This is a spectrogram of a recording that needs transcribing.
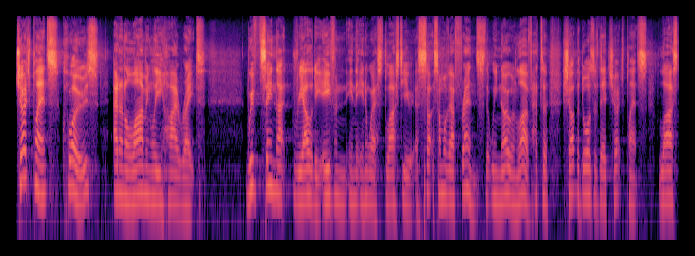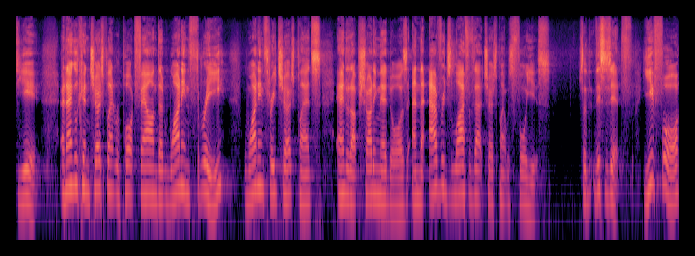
Church plants close at an alarmingly high rate. We've seen that reality even in the inner west last year. Some of our friends that we know and love had to shut the doors of their church plants last year. An Anglican church plant report found that one in three, one in three church plants ended up shutting their doors, and the average life of that church plant was four years. So this is it. Year four,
